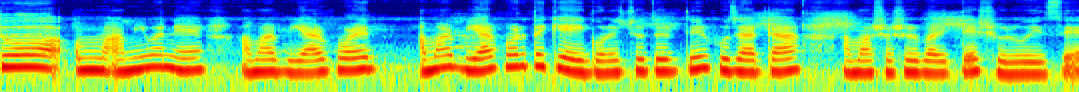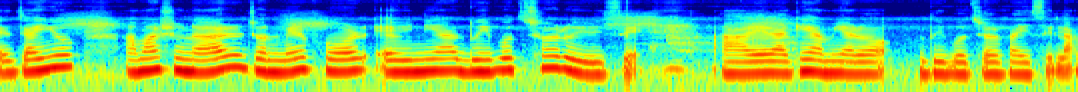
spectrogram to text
তো আমি মানে আমার বিয়ার পরে আমার বিয়ার পর থেকে এই গণেশ চতুর্থীর পূজাটা আমার শ্বশুর বাড়িতে শুরু হয়েছে যাই হোক আমার সোনার জন্মের পর এই নিয়ে দুই বছর হয়েছে আর এর আগে আমি আরও দুই বছর পাইছিলাম।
